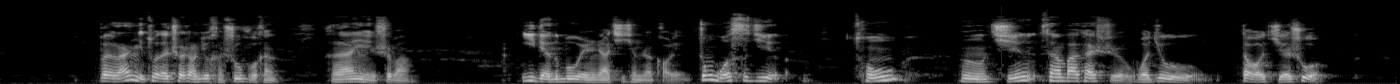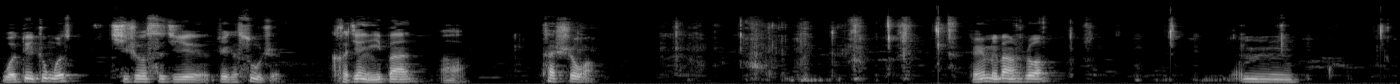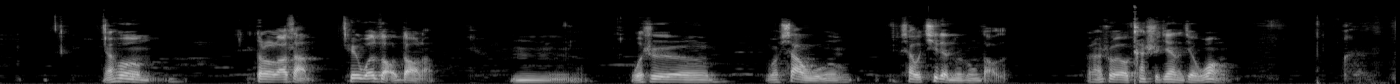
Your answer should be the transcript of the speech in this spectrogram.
本来你坐在车上就很舒服，很很安逸，是吧？一点都不为人家骑行者考虑。中国司机从嗯骑三幺八开始，我就到结束，我对中国汽车司机这个素质可见一斑啊，太失望。这人没办法说，嗯，然后到了拉萨，其实我早就到了，嗯。我是我下午下午七点多钟到的，本来说要看时间的，结果忘了。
